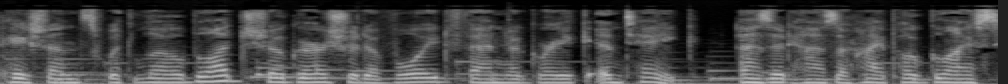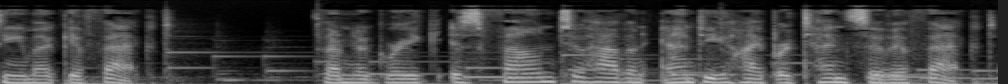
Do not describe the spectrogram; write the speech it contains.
Patients with low blood sugar should avoid fenugreek intake, as it has a hypoglycemic effect. Fenugreek is found to have an antihypertensive effect,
